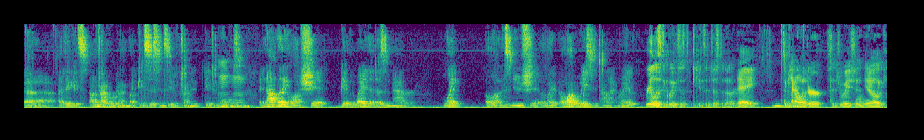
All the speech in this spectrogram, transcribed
uh, I think it's I'm trying to work on like consistency of trying to get to goals and not letting a lot of shit get in the way that doesn't matter, like a lot of this news shit, like a lot of wasted time, right? realistically, it's just it's just another day. It's a calendar situation, you know. Like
